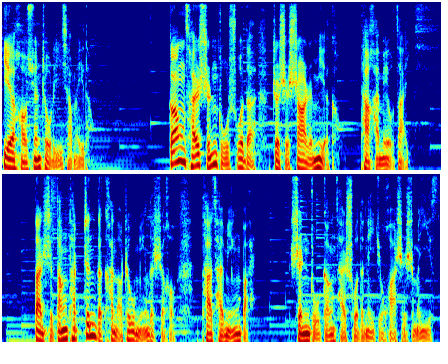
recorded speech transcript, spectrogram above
叶浩轩皱了一下眉头。刚才神主说的这是杀人灭口，他还没有在意。但是当他真的看到周明的时候，他才明白，神主刚才说的那句话是什么意思。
